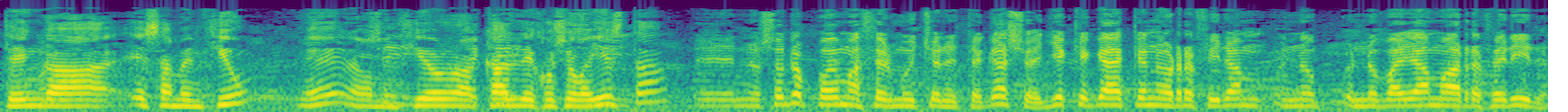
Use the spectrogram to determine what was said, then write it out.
tenga esa mención, ¿eh? la Sí, mención alcalde que, José sí, Ballesta. eh, nosotros podemos hacer mucho en este caso, y es que cada vez que nos, refiramos, nos, nos vayamos a referir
